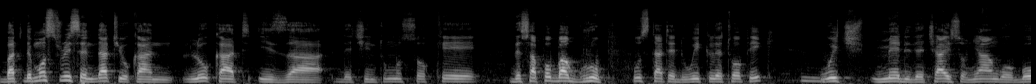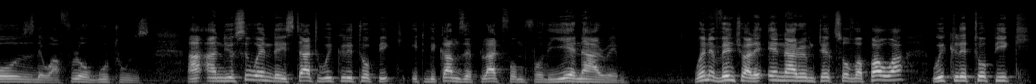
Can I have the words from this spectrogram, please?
But the most recent that you can look at is uh, the Chintumusoke, the Sapoba group who started Weekly Topic, which made the Charles Onyango-Obbos, the Wafula Oguttus. Uh, and you see when they start Weekly Topic, it becomes a platform for the NRM. When eventually NRM takes over power, Weekly Topic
